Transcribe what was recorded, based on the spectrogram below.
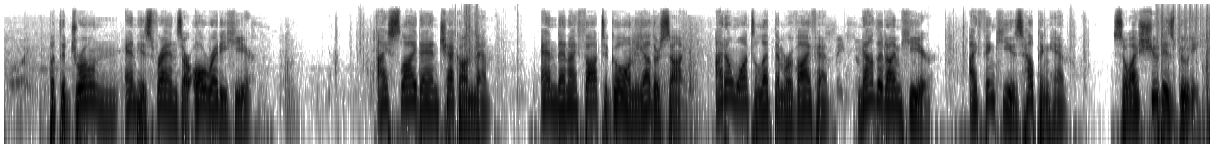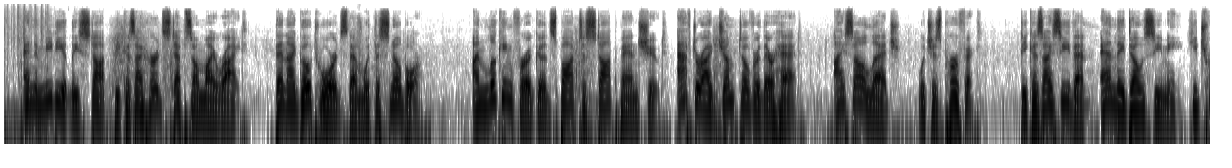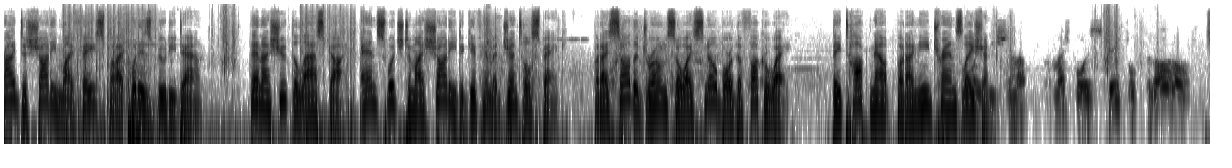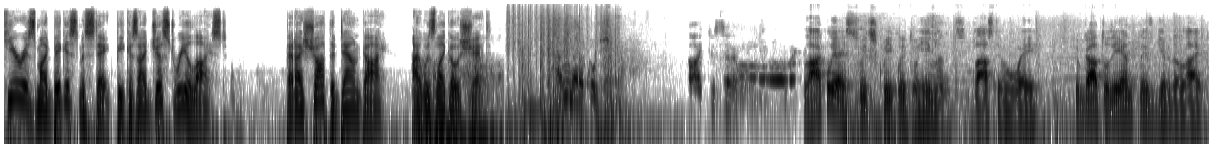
But the drone and his friends are already here. I slide and check on them. And then I thought to go on the other side. I don't want to let them revive him. Now that I'm here, I think he is helping him. So I shoot his booty, and immediately stop because I heard steps on my right. Then I go towards them with the snowboard. I'm looking for a good spot to stop and shoot. After I jumped over their head, I saw a ledge, which is perfect. Because I see them, and they don't see me. He tried to shotty my face but I put his booty down. Then I shoot the last guy, and switch to my shotty to give him a gentle spank. But I saw the drone so I snowboard the fuck away. They talk now but I need translation. Mas, pô, esse game phenomenal. Here is my biggest mistake because I just realized that I shot the down guy. I was like oh shit. Ali não era coach. Ai, que cena. Luckily I switched quickly to him and blast him away. If you got to the end please give it a like.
